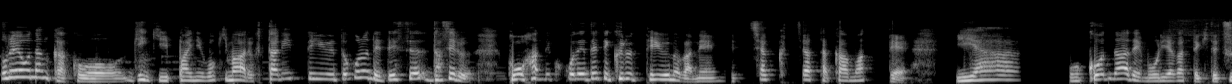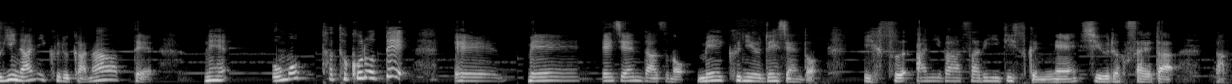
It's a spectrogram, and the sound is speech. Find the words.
それをなんかこう、元気いっぱいに動き回る二人っていうところで出せ出せる、後半でここで出てくるっていうのがね、めちゃくちゃ高まって、いやー、ここまで盛り上がってきて次何来るかなって、ね、思ったところで、えー、名レジェンダーズのメイクニューレジェンド、ィフスアニバーサリーディスクにね、収録された楽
